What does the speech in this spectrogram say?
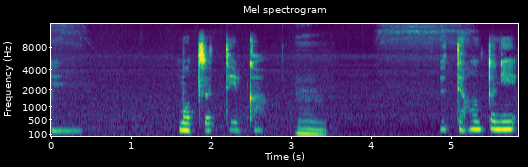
うん、持つっていうか。うん。それって本当に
